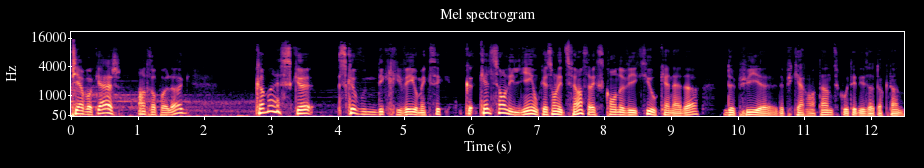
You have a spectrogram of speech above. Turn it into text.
Pierre Bocage, anthropologue, comment est-ce que ce que vous nous décrivez au Mexique quels sont les liens ou quelles sont les différences avec ce qu'on a vécu au Canada depuis euh, depuis 40 ans du côté des autochtones?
